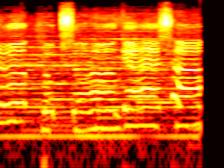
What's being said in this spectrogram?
축복 속에서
